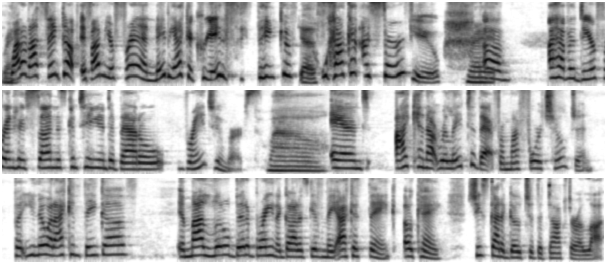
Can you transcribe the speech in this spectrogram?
right. why don't I think up if I'm your friend, maybe I could creatively think of yes. well, how can I serve you? Right. Um, I have a dear friend whose son is continuing to battle brain tumors. Wow. And I cannot relate to that from my four children. But you know what I can think of? In my little bit of brain that God has given me, I could think, okay, she's got to go to the doctor a lot.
